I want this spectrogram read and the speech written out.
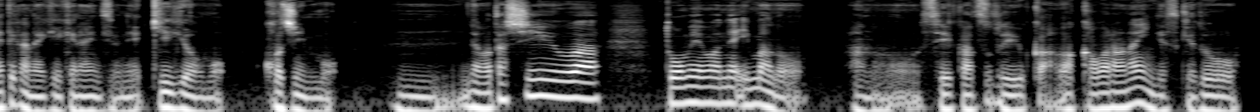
えていかなきゃいけないんですよね。企業も個人も。うん。で私は当面はね今のあの生活というかは変わらないんですけど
